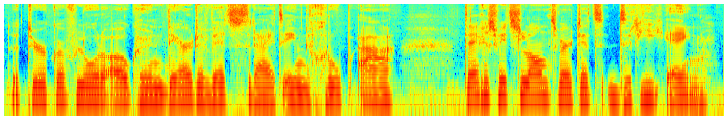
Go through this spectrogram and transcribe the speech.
De Turken verloren ook hun derde wedstrijd in groep A. Tegen Zwitserland werd het 3-1.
